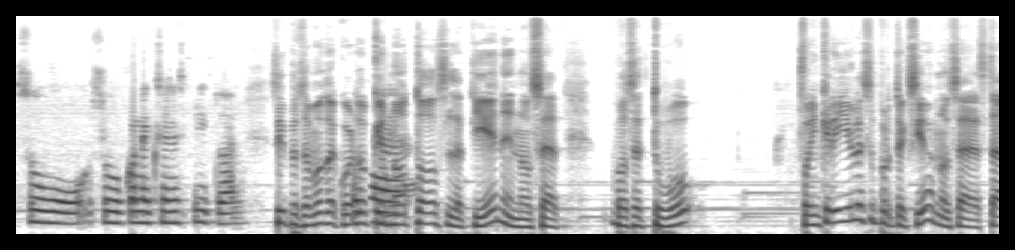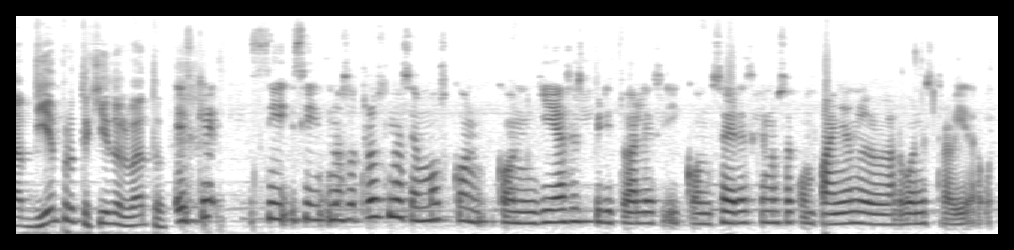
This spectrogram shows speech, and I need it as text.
su, su conexión espiritual. Sí, pues estamos de acuerdo que no todos la tienen, o sea, o sea, tuvo fue increíble su protección, o sea, está bien protegido el vato. Es que si, si nosotros nacemos con, con guías espirituales y con seres que nos acompañan a lo largo de nuestra vida, güey.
